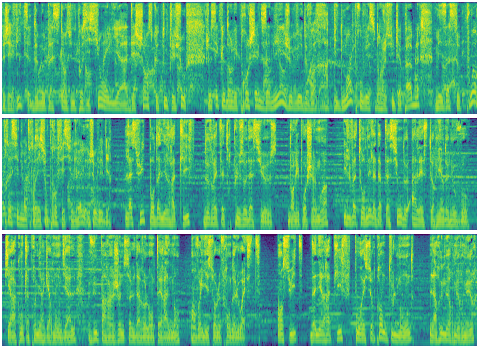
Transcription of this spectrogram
J'évite de me placer dans une position où il y a des chances que tout échoue. Je sais que dans les prochaines années, je vais devoir rapidement prouver ce dont je suis capable, mais à ce point précis de ma transition professionnelle, je vais bien. La suite pour Daniel Radcliffe devrait être plus audacieuse. Dans les prochains mois, il va tourner l'adaptation de À l'Est Rien de Nouveau, qui raconte la Première Guerre mondiale vue par un jeune soldat volontaire allemand envoyé sur le front de l'Ouest. Ensuite, Daniel Radcliffe pourrait surprendre tout le monde. La rumeur murmure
